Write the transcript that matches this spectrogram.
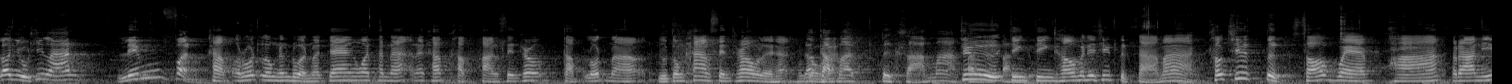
เราอยู่ที่ร้าน ลิมฟัน ขับรถลงทางด่วนมาแจ้งวัฒนะนะครับ ขับผ่านเซ็นทรัลกลับรถมาอยู่ตรงข้ามเซ็นทรัลเลยฮะคุณแล้วผู้ชกลับฮะมาตึกสามารถชื่อตั้จยู่ริง ๆ เขาไม่ได้ชื่อตึกสามารถเขาชื่อตึกซอฟต์แวร์พาร์คร้านนี้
